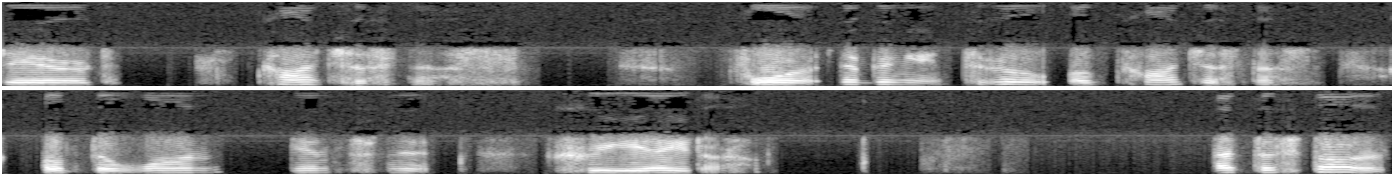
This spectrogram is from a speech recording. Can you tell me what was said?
shared consciousness, for the bringing through of consciousness of the one infinite creator. At the start,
